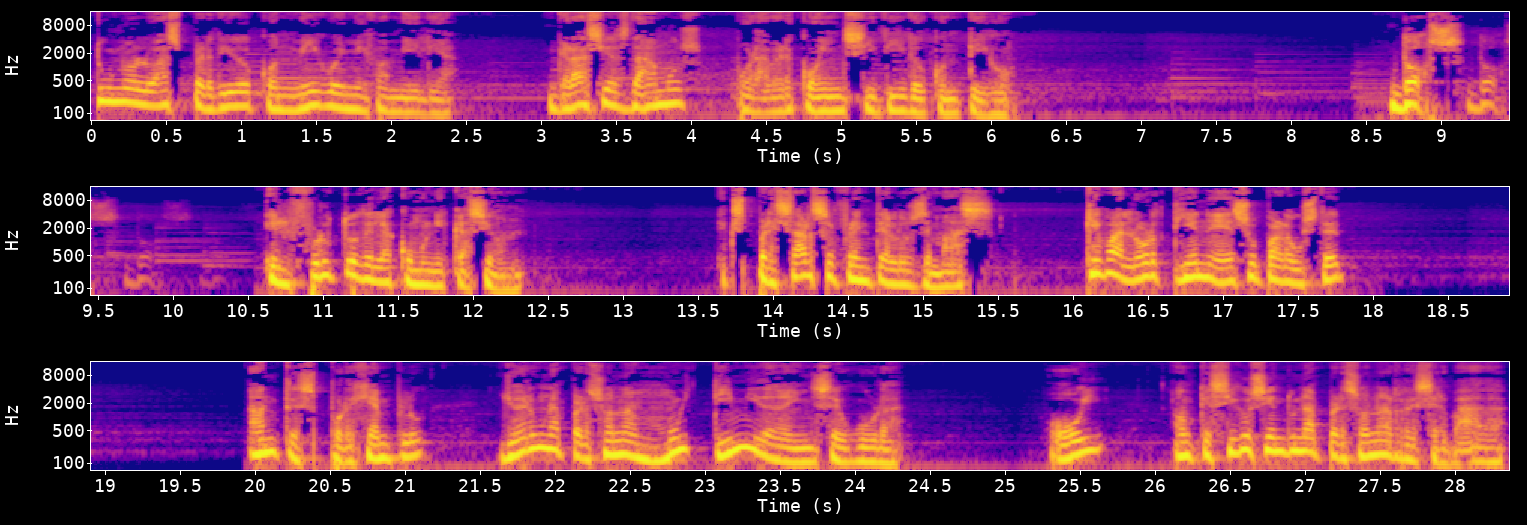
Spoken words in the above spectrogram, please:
tú no lo has perdido conmigo y mi familia. Gracias damos por haber coincidido contigo. 2. El fruto de la comunicación. Expresarse frente a los demás. ¿Qué valor tiene eso para usted? Antes, por ejemplo, yo era una persona muy tímida e insegura. Hoy, aunque sigo siendo una persona reservada,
